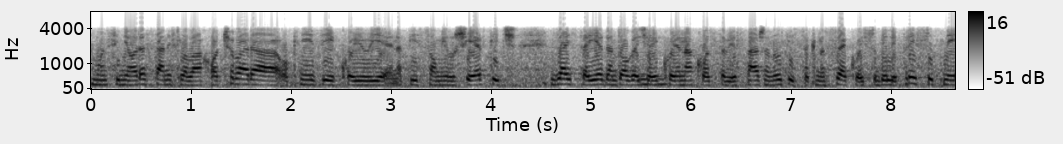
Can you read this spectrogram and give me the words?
monsignora Stanislava Hočevara o knjizi koju je napisao Miloš Jeftić. Zaista jedan događaj koji je onako ostavio snažan utisak na sve koji su bili prisutni,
